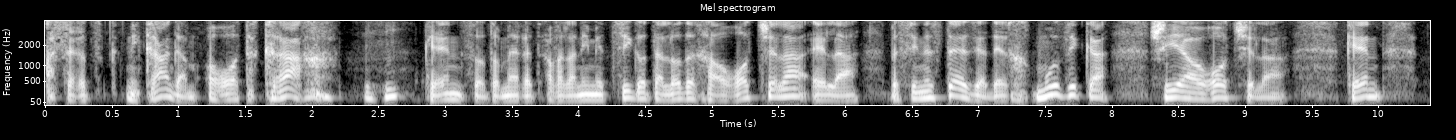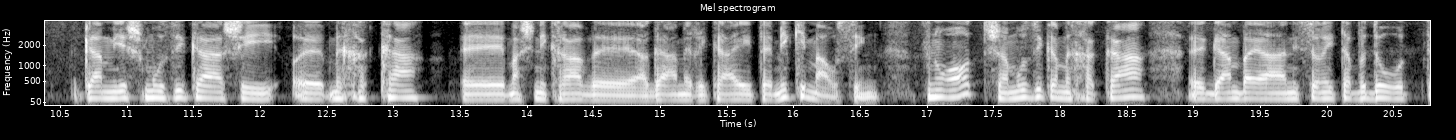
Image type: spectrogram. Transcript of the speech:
הסרט נקרא גם אורות הכרך כן זאת אומרת אבל אני מציג אותה לא דרך האורות שלה אלא בסינסטזיה דרך מוזיקה שהיא האורות שלה כן גם יש מוזיקה שהיא אה, מחכה. אה, מה שנקרא בעגה האמריקאית אה, מיקי מאוסינג תנועות שהמוזיקה מחכה אה, גם בניסיון התאבדות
